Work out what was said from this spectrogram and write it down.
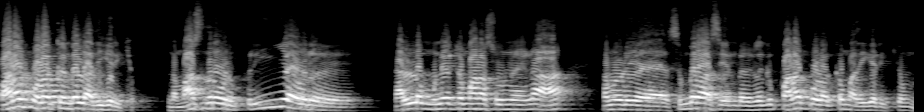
பணப்புழக்கங்கள் அதிகரிக்கும். இந்த மாதத்தில் ஒரு பெரிய ஒரு நல்ல முன்னேற்றமான சூழ்நிலைனா நம்மளுடைய சிம்மராசி என்பவர்களுக்கு பணப்புழக்கம் அதிகரிக்கும்.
